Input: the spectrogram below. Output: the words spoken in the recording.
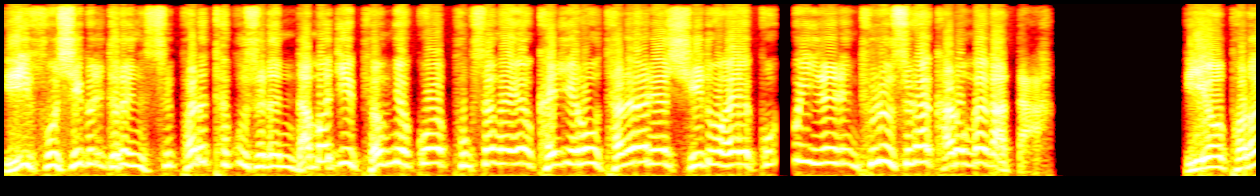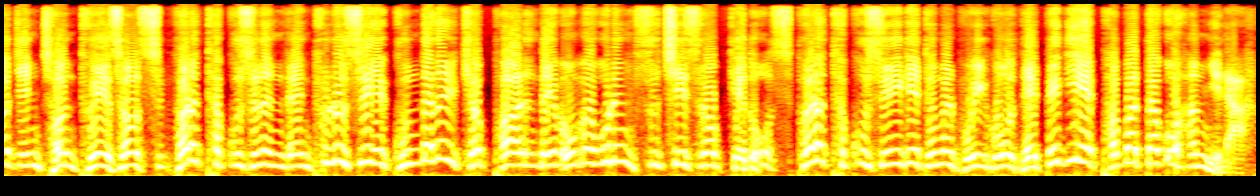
이 소식을 들은 스파르타쿠스는 나머지 병력과 북상하여 갈리아로 달아나려 시도하였고 이를 렌툴루스가 가로막았다. 이어 벌어진 전투에서 스파르타쿠스는 렌툴루스의 군단을 격파하는데 로마군은 수치스럽게도 스파르타쿠스에게 등을 보이고 내빼기에 바빴다고 합니다.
